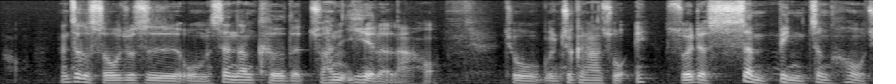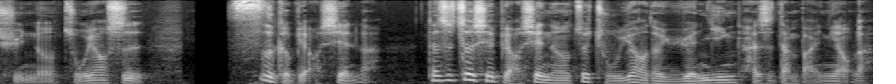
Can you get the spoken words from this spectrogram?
好，那这个时候就是我们肾脏科的专业了啦。吼，就我就跟他说，哎，所谓的肾病症候群呢，主要是。四个表现啦，但是这些表现呢，最主要的原因还是蛋白尿啦。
